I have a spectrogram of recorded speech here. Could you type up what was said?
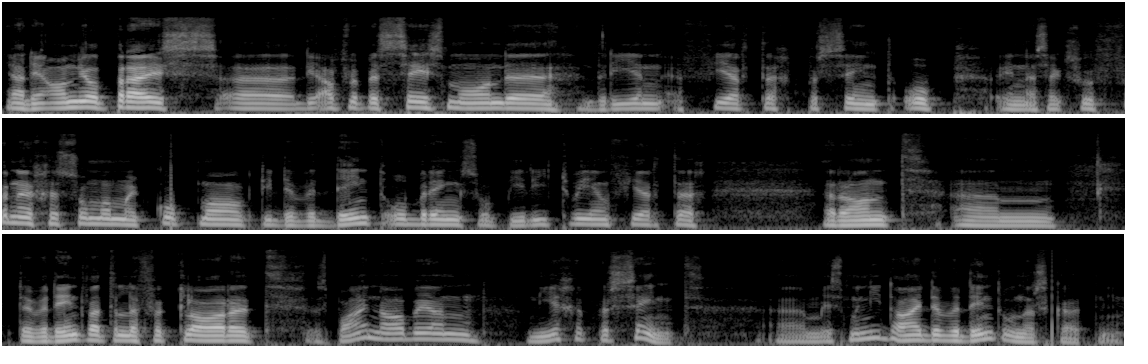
Ja, die aandeleprys uh die afgelope 6 maande 43% op en as ek so vinnig gesom in my kop maak, die dividendopbrengs op hierdie 42 rand ehm um, dividend wat hulle verklaar het, is baie naby aan 9%. Uh, mens moet nie daai dividend onderskat nie.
